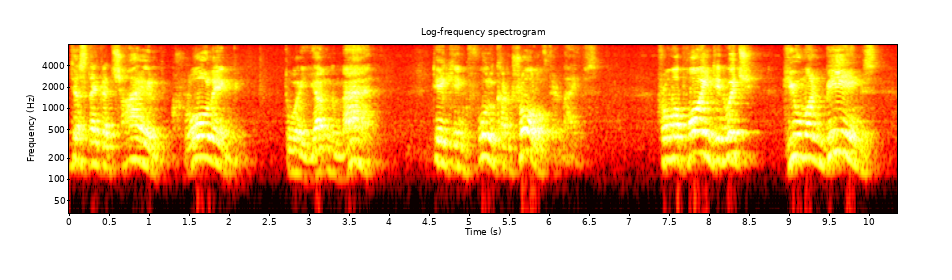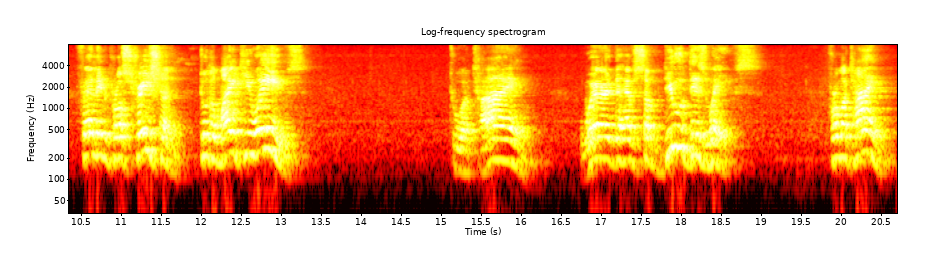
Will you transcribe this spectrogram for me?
just like a child crawling to a young man, taking full control of their lives. From a point in which human beings fell in prostration to the mighty waves, to a time where they have subdued these waves. From a time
